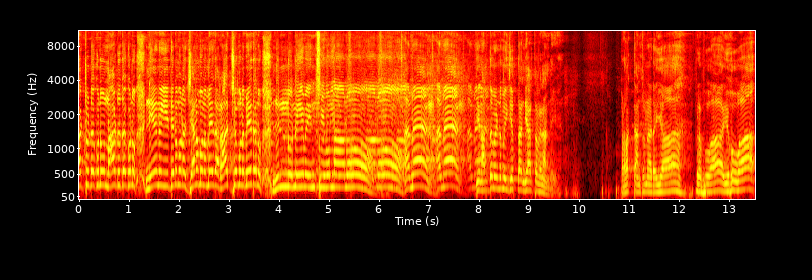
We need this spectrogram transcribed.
కట్టుటకును నాటుటకును నేను ఈ దినమున జనముల మీద రాజ్యముల మీదను నిన్ను నియమించి ఉన్నాను. దీని అర్థం ఏంటో మీకు చెప్తాను. జాగ్రత్త వినండి. ప్రవక్త అంటున్నాడు అయ్యా ప్రభువా యహోవా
